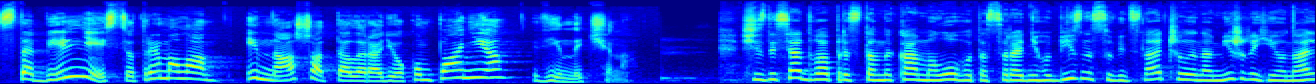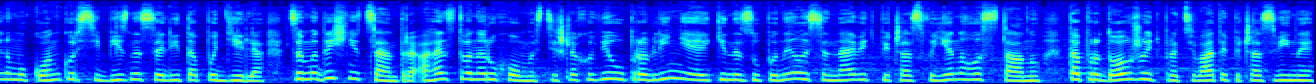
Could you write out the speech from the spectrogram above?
Стабільність отримала і наша телерадіокомпанія Вінниччина. 62 представника малого та середнього бізнесу відзначили на міжрегіональному конкурсі Бізнес-еліта Поділля. Це медичні центри, агентства нерухомості, шляхові управління, які не зупинилися навіть під час воєнного стану та продовжують працювати під час війни.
